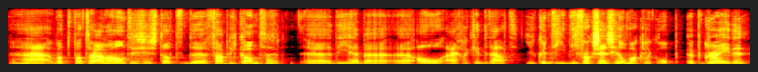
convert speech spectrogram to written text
Uh, wat, wat er aan de hand is, is dat de fabrikanten, uh, die hebben uh, al eigenlijk inderdaad, je kunt die, die vaccins heel makkelijk op upgraden.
